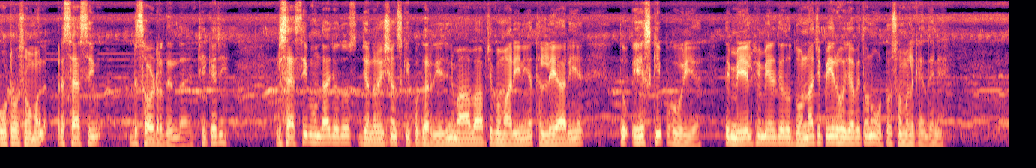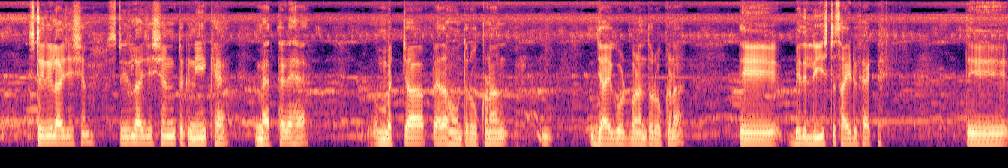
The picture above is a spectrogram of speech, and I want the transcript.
ਆਟੋਸੋਮਲ ਰਿਸੈਸਿਵ ਡਿਸਆਰਡਰ ਦਿੰਦਾ ਹੈ, ਠੀਕ ਹੈ ਜੀ? ਰਿਸੈਸਿਵ ਹੁੰਦਾ ਜਦੋਂ ਜਨਰੇਸ਼ਨ ਸਕਿਪ ਕਰ ਰਹੀ ਹੈ। ਜਿਹਨੇ ਮਾਂ-ਬਾਪ 'ਚ ਬਿਮਾਰੀ ਨਹੀਂ ਹੈ, ਥੱਲੇ ਆ ਰਹੀ ਹੈ। ਤਾਂ ਇਹ ਸਕਿਪ ਹੋ ਰਹੀ ਹੈ। ਤੇ ਮੇਲ ਫੀਮੇਲ ਜਦੋਂ ਦੋਨਾਂ 'ਚ ਪੇਅਰ ਹੋ ਜਾਵੇ ਤਾਂ ਉਹਨੂੰ ਆਟੋਸੋਮਲ ਕਹਿੰਦੇ ਨੇ। ਸਟੀਰੀਲਾਈਜੇਸ਼ਨ ਸਟੀਰੀਲਾਈਜੇਸ਼ਨ ਟੈਕਨੀਕ ਹੈ ਮੈਥਡ ਹੈ। ਬੱਚਾ ਪੈਦਾ ਹੋਣ ਤੋਂ ਰੋਕਣਾ ਜਾਇਗੋਟ ਬਣਨ ਤੋਂ ਰੋਕਣਾ ਤੇ ਵਿਦ ਲੀਸਟ ਸਾਈਡ ਇਫੈਕਟ ਤੇ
